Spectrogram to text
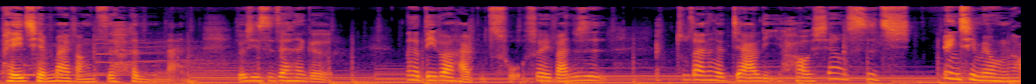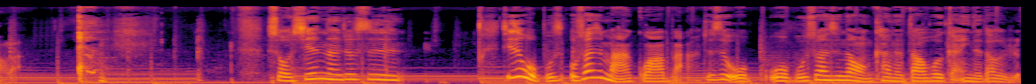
赔钱卖房子很难，尤其是在那个那个地段还不错，所以反正就是住在那个家里，好像是运气没有很好啦。首先呢，就是。其实我不是，我算是麻瓜吧，就是我我不算是那种看得到或感应得到的人。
